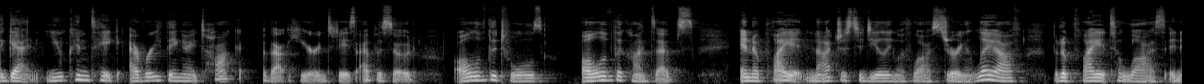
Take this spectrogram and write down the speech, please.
Again, you can take everything I talk about here in today's episode, all of the tools, all of the concepts, and apply it not just to dealing with loss during a layoff, but apply it to loss in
